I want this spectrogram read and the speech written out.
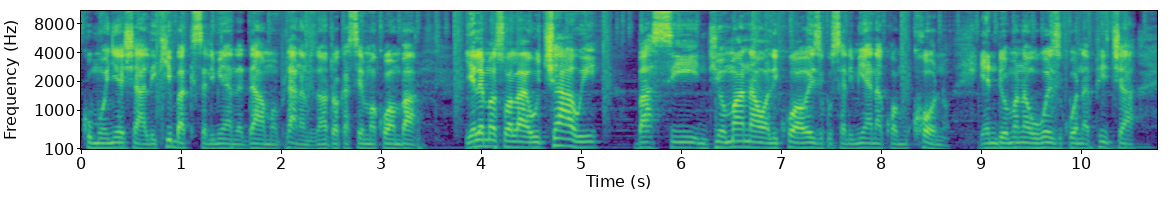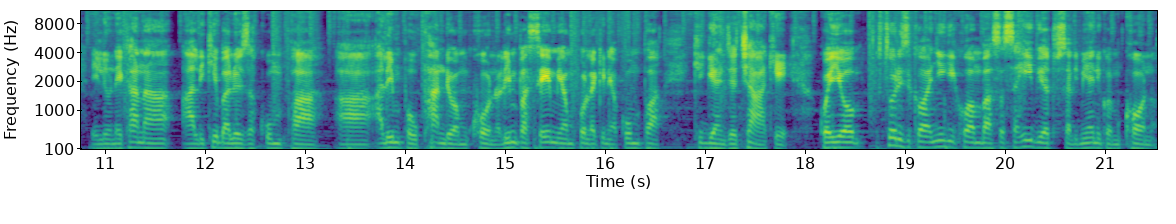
kumwonyesha alikiba akisalimiana na diamond Platnumz na watu wakasema kwamba yale masuala ya uchawi basi ndio maana walikuwa wawezi kusalimiana kwa mkono. Yani ndio maana huwezi kuona picha ilionekana alikiba aliweza kumpa uh, alimpa upande wa mkono alimpa sehemu ya mkono lakini akumpa kiganja chake. Kwa hiyo stori zikawa nyingi kwamba sasa hivi hatusalimiani kwa mkono.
